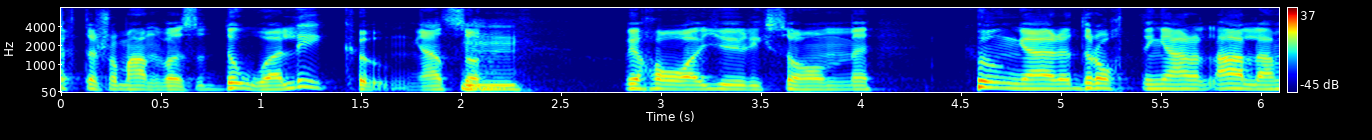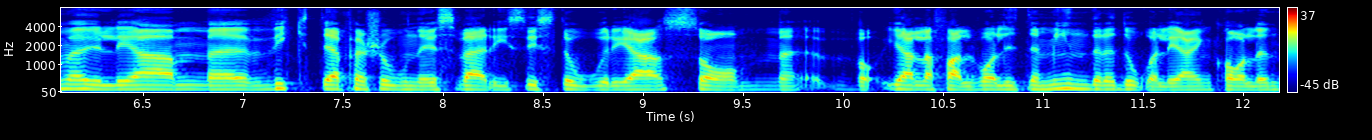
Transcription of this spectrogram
eftersom han var så dålig kung. Alltså, Mm. Vi har ju liksom kungar, drottningar, alla möjliga eh, viktiga personer i Sveriges historia som eh, i alla fall var lite mindre dåliga än Karl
